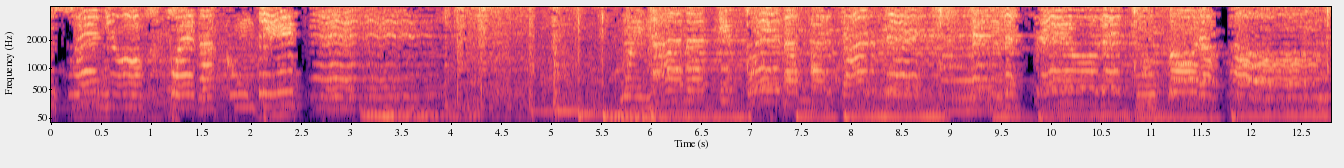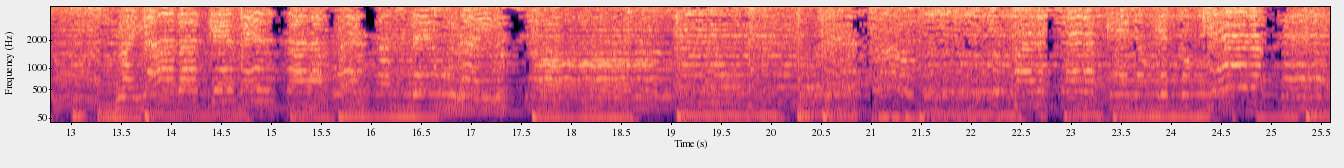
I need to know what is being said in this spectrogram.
Un sueño pueda cumplirse. No hay nada que pueda apartarte del deseo de tu corazón. No hay nada que venza la fuerza de una ilusión. Por eso tú puedes ser aquello que tú quieras ser.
